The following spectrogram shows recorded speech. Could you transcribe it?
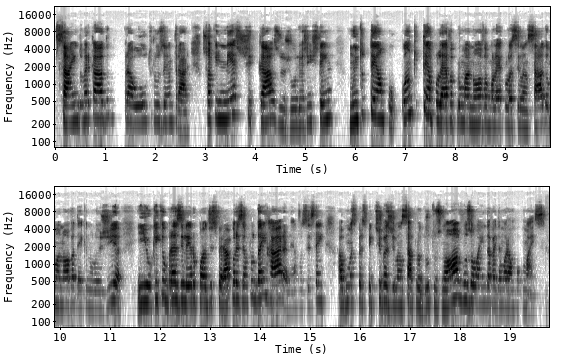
saem do mercado para outros entrar. Só que neste caso, Júlio, a gente tem muito tempo. Quanto tempo leva para uma nova molécula ser lançada, uma nova tecnologia? E o que, que o brasileiro pode esperar, por exemplo, da Irrara, né? Vocês têm algumas perspectivas de lançar produtos novos ou ainda vai demorar um pouco mais?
